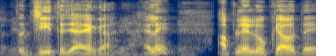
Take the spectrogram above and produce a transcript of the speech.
तो जीत जाएगा है ले अपने लोग क्या होते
